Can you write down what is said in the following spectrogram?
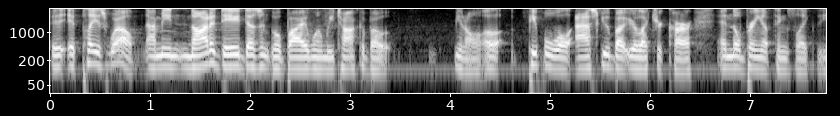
it, it plays well. I mean, not a day doesn't go by when we talk about you know, uh, people will ask you about your electric car, and they'll bring up things like the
